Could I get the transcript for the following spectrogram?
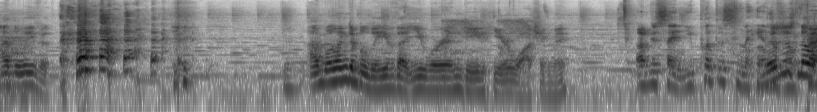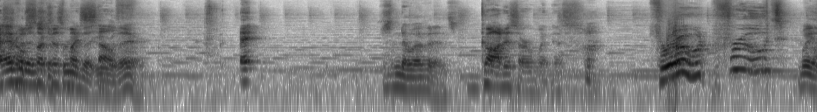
I believe it. I'm willing to believe that you were indeed here watching me. I'm just saying, you put this in the hands There's of just no evidence such as myself. that you were there. Eh, Just no evidence. God is our witness. Fruit! Fruit! Wait a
